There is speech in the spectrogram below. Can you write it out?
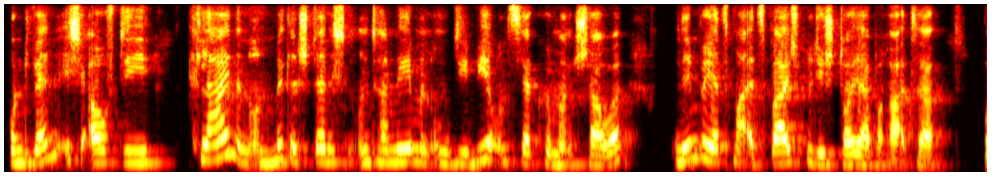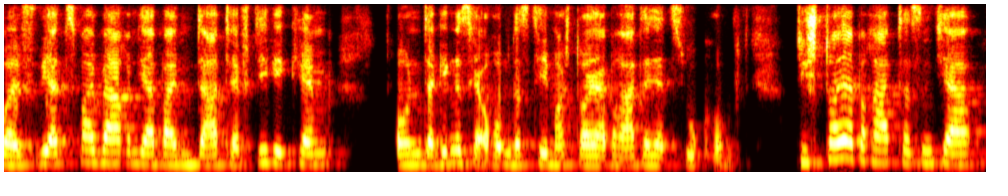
Und wenn ich auf die kleinen und mittelständischen Unternehmen, um die wir uns ja kümmern, schaue, nehmen wir jetzt mal als Beispiel die Steuerberater. Wolf, wir zwei waren ja beim DATEV DigiCamp und da ging es ja auch um das Thema Steuerberater der Zukunft. Die Steuerberater sind ja,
